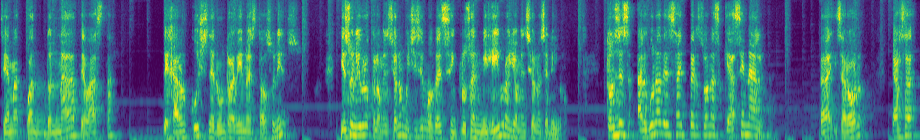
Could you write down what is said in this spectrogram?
se llama Cuando nada te basta, de Harold Kushner, un rabino de Estados Unidos. Y es un libro que lo menciono muchísimas veces, incluso en mi libro yo menciono ese libro. Entonces, algunas veces hay personas que hacen algo, ¿verdad? Y Salvador Garza,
